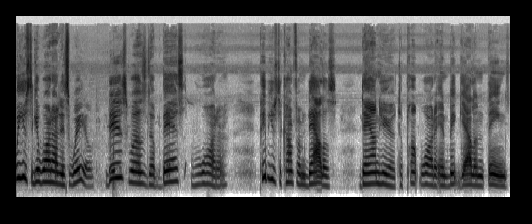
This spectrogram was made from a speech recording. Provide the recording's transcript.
We used to get water out of this well. This was the best water. People used to come from Dallas down here to pump water in big gallon things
